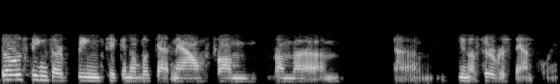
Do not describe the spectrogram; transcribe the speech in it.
those things are being taken a look at now from from um, um, you know server standpoint.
